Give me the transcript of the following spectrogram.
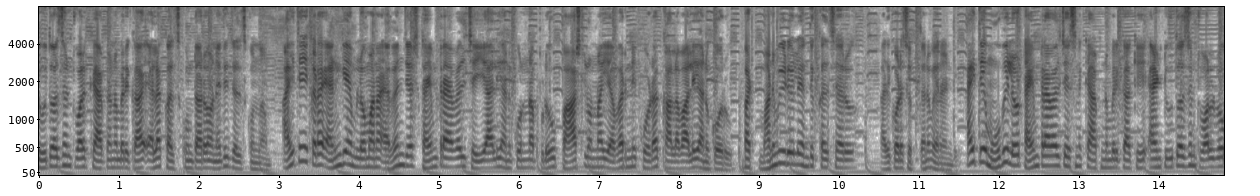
two thousand twelve captain America ఎలా కలుసుకుంటారో అనేది తెలుసుకుందాం. అయితే ఇక్కడ ఎండ్ గేమ్లో మన అవెంజర్స్ టైం ట్రావెల్ చేయాలి అనుకున్నప్పుడు పాస్ట్లో ఉన్న ఎవరిని కూడా కలవాలి అనుకోరు. బట్ మన వీడియోలో ఎందుకు కలిశారు? అది కూడా చెప్తాను వినండి. అయితే మూవీలో టైం ట్రావెల్ చేసిన క్యాప్టెన్ అమెరికాకి అండ్ టూ థౌసండ్ ట్వెల్వ్లో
